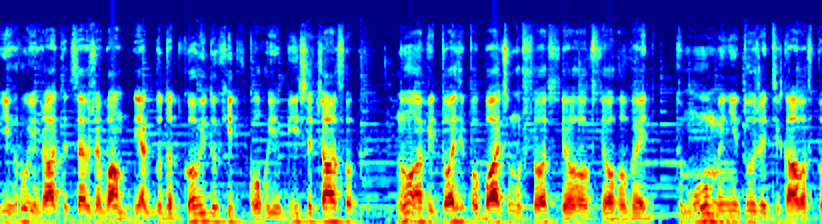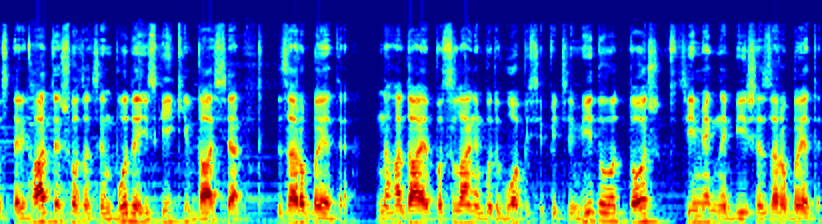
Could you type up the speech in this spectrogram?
ігру і грати це вже вам як додатковий дохід, в кого є більше часу. Ну а відтоді побачимо, що з цього всього вийде. Тому мені дуже цікаво спостерігати, що за цим буде і скільки вдасться заробити. Нагадаю, посилання буде в описі під цим відео, тож всім якнайбільше заробити.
